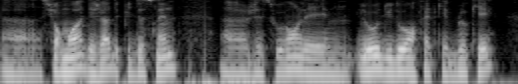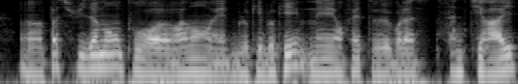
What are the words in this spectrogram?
euh, sur moi déjà depuis deux semaines. J'ai souvent le haut du dos en fait qui est bloqué. Pas suffisamment pour vraiment être bloqué bloqué, mais en fait, voilà, ça me tiraille.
